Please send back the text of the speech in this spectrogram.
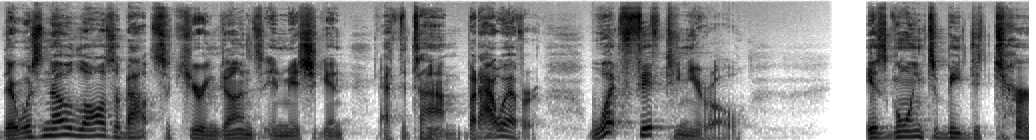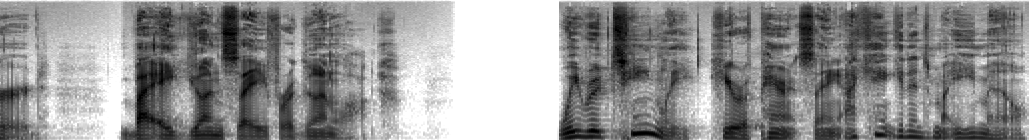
There was no laws about securing guns in Michigan at the time. But however, what 15-year-old is going to be deterred by a gun safe or a gun lock? We routinely hear of parents saying, I can't get into my email.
